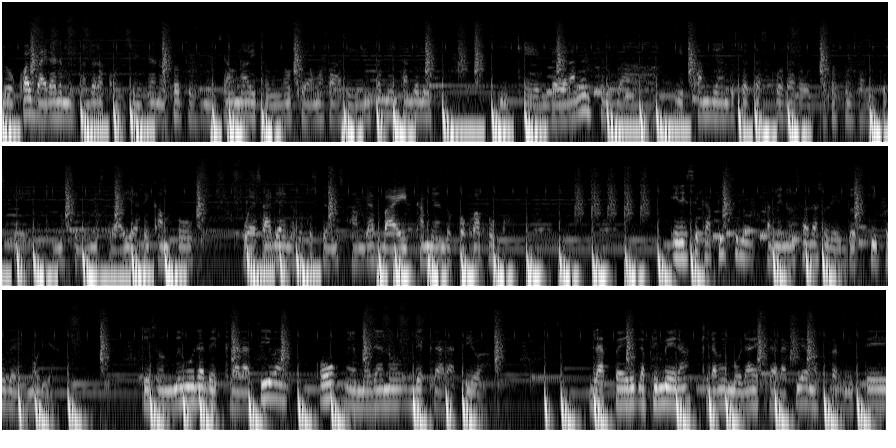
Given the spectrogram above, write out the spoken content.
lo cual va a ir alimentando la conciencia de nosotros, bien sea un hábito nuevo que vamos a seguir implementándolo verdaderamente nos va a ir cambiando ciertas cosas o ciertos pensamientos que, hemos tenido en nuestra vida, ese campo o esa área de nosotros queremos cambiar va a ir cambiando poco a poco. En este capítulo también nos habla sobre dos tipos de memoria, que son memoria declarativa o memoria no declarativa. La, la primera, que es la memoria declarativa, nos permite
